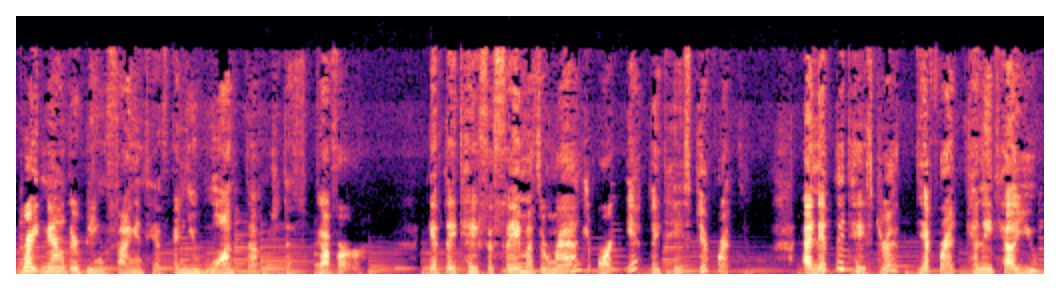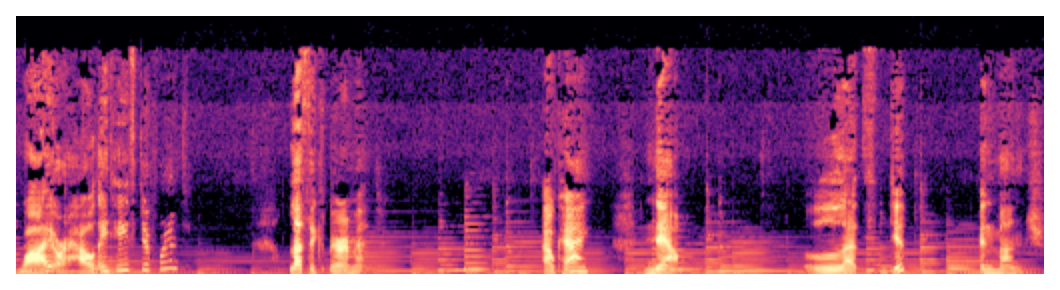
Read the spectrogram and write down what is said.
right now they're being scientists and you want them to discover if they taste the same as a ranch or if they taste different. And if they taste different, can they tell you why or how they taste different? Let's experiment. Okay, now let's dip and munch.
